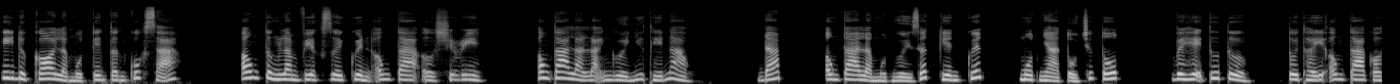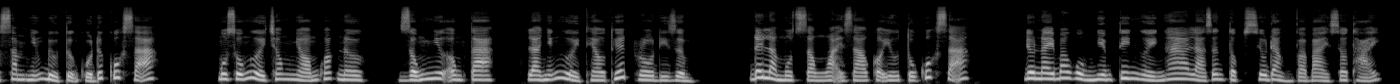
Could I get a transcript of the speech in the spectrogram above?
Y được coi là một tên tân quốc xã. Ông từng làm việc dưới quyền ông ta ở Syria. Ông ta là loại người như thế nào? Đáp, ông ta là một người rất kiên quyết, một nhà tổ chức tốt. Về hệ tư tưởng, tôi thấy ông ta có xăm những biểu tượng của Đức Quốc xã. Một số người trong nhóm Wagner, giống như ông ta, là những người theo thuyết Rhodism. Đây là một dòng ngoại giáo có yếu tố quốc xã. Điều này bao gồm niềm tin người Nga là dân tộc siêu đẳng và bài Do Thái.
